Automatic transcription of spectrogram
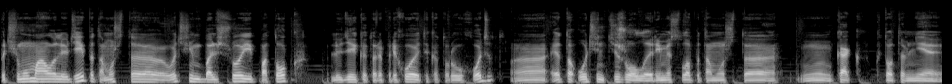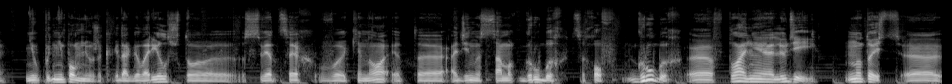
Почему мало людей? Потому что очень большой поток людей, которые приходят и которые уходят. А, Это очень тяжелое ремесло, потому что, как кто-то мне, не, не помню уже, когда говорил, что свет-цех в кино — это один из самых грубых цехов. Грубых э, в плане людей. Ну, то есть э,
